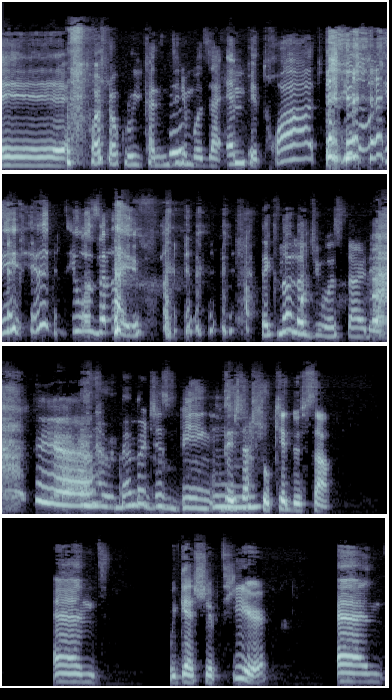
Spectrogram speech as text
eh, twashobora kurungikana indirimbo za mp3 it, it, it was the life technology was starting Yeah. and I remember just being déjà Mhm. choquée de ça. And we get shipped here. And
